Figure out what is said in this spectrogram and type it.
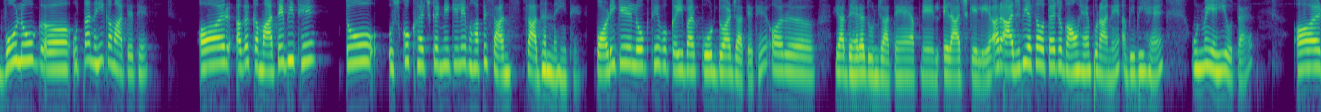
वो लोग uh, उतना नहीं कमाते थे। और अगर कमाते भी थे तो उसको खर्च करने के लिए वहाँ पे साधन नहीं थे। पौड़ी के लोग थे, वो कई बार कोट द्वार जाते थे और या देहरादून जाते हैं अपने इलाज के लिए। और आज भी ऐसा होता है, जो गाँव हैं पुराने, अभी भी हैं, उनमें यही होता है। और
